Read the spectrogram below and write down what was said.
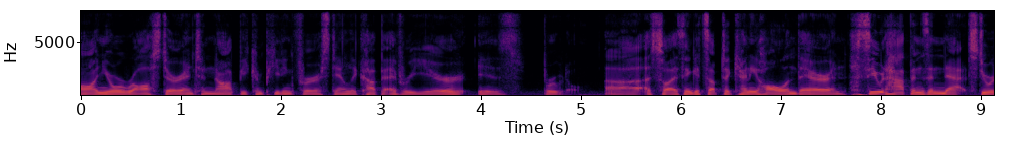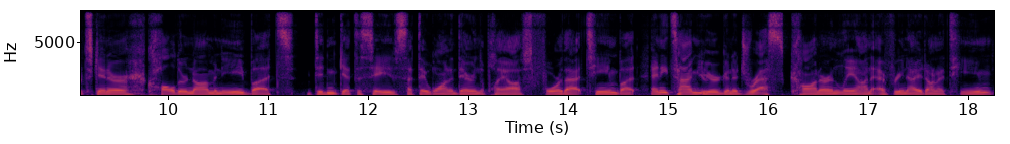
on your roster and to not be competing for a Stanley Cup every year is brutal. Uh, so I think it's up to Kenny Holland there and see what happens in net. Stuart Skinner, Calder nominee, but didn't get the saves that they wanted there in the playoffs for that team. But anytime you're going to dress Connor and Leon every night on a team,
